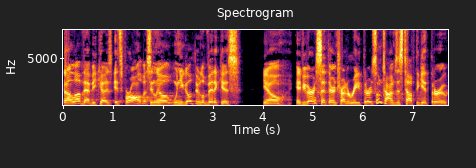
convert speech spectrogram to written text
And I love that because it's for all of us. And you know, when you go through Leviticus, you know, if you've ever sat there and tried to read through it, sometimes it's tough to get through.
